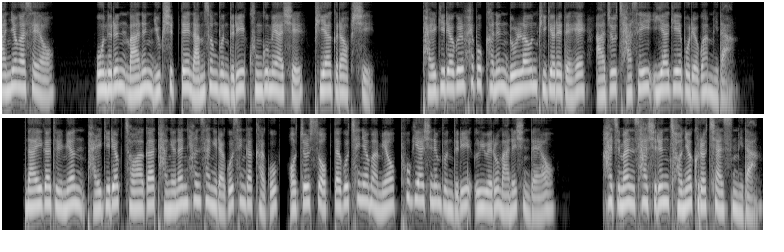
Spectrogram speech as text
안녕하세요. 오늘은 많은 60대 남성분들이 궁금해하실 비아그라 없이 발기력을 회복하는 놀라운 비결에 대해 아주 자세히 이야기해 보려고 합니다. 나이가 들면 발기력 저하가 당연한 현상이라고 생각하고 어쩔 수 없다고 체념하며 포기하시는 분들이 의외로 많으신데요. 하지만 사실은 전혀 그렇지 않습니다.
